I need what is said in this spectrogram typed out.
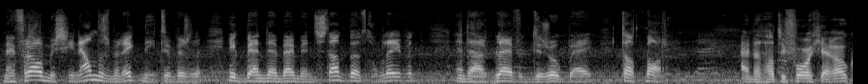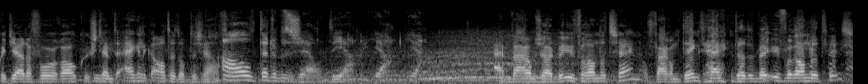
Mijn vrouw misschien anders, maar ik niet. Ik ben eh, bij mijn standpunt gebleven en daar blijf ik dus ook bij tot morgen. En dat had u vorig jaar ook, het jaar daarvoor ook. U stemt eigenlijk altijd op dezelfde? Altijd op dezelfde, ja. ja, ja. En waarom zou het bij u veranderd zijn? Of waarom denkt hij dat het bij u veranderd is?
